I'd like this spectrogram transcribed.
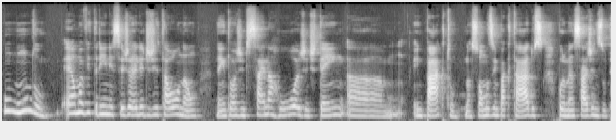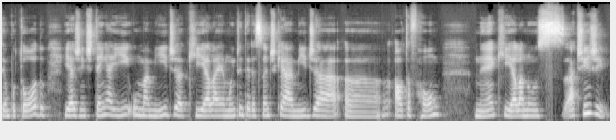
o mundo é uma vitrine, seja ele digital ou não. Né? Então a gente sai na rua, a gente tem uh, impacto, nós somos impactados por mensagens o tempo todo e a gente tem aí uma mídia que ela é muito interessante, que é a mídia uh, out of home, né? Que ela nos atinge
